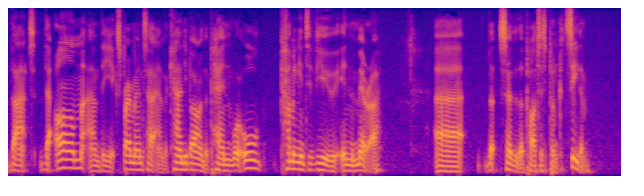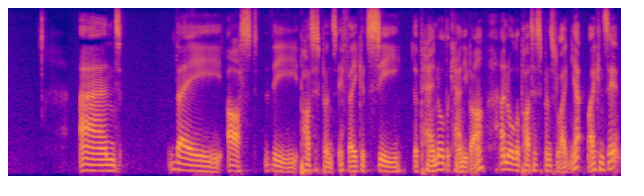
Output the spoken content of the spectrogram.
that the arm and the experimenter and the candy bar and the pen were all coming into view in the mirror uh, that, so that the participant could see them. And they asked the participants if they could see the pen or the candy bar, and all the participants were like, "Yep, I can see it.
